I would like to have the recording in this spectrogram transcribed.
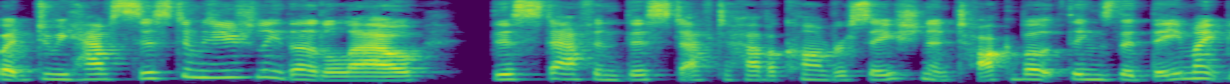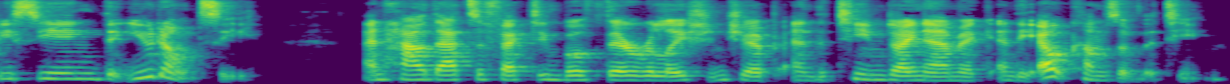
But do we have systems usually that allow this staff and this staff to have a conversation and talk about things that they might be seeing that you don't see? and how that's affecting both their relationship and the team dynamic and the outcomes of the team.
